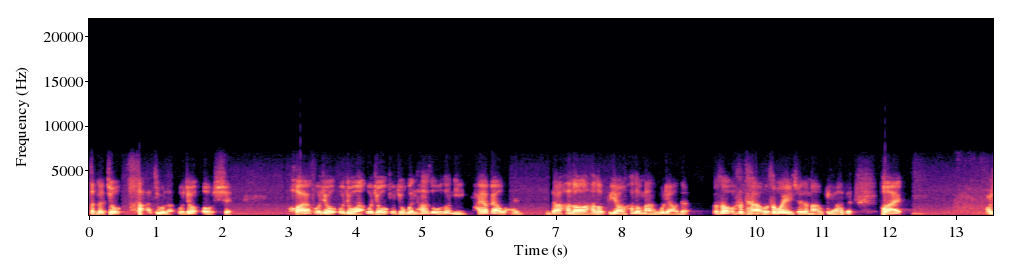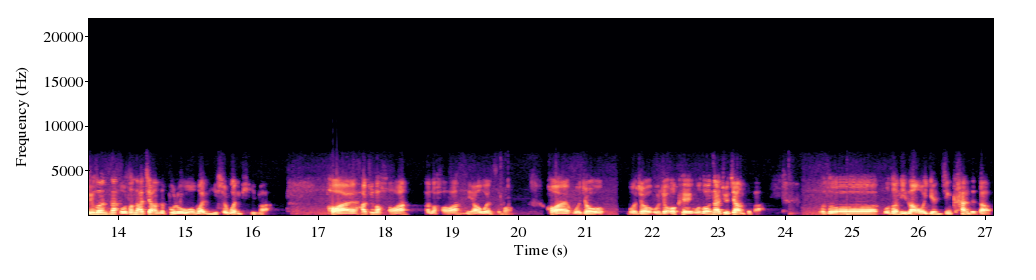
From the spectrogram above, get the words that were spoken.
整个就傻住了，我就哦，shit。后来我就我就问我就我就问他说，我说你还要不要玩？你知道，他说他说不用，他说蛮无聊的。我说我说对啊，我说我也觉得蛮无聊的。后来我就说那我说那这样子，不如我问你一些问题吧。后来他就说好啊，他说好啊，你要问什么？后来我就我就我就 OK，我说那就这样子吧。我说我说你让我眼睛看得到，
